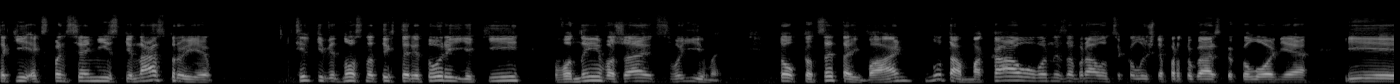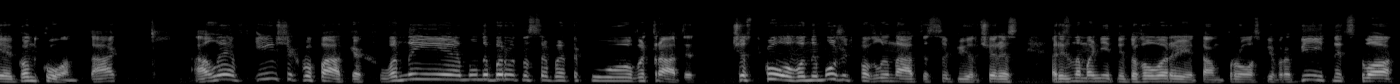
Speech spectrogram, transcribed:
такі експансіоністські настрої тільки відносно тих територій, які вони вважають своїми. Тобто, це Тайвань, ну там Макао вони забрали, це колишня португальська колонія, і Гонконг, так але в інших випадках вони ну не беруть на себе таку витрати. Частково вони можуть поглинати Сибір через різноманітні договори там про співробітництво,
